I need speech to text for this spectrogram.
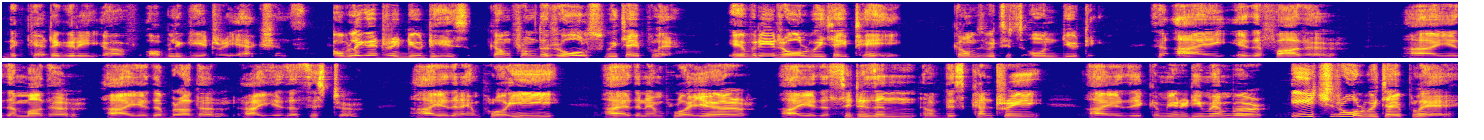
the category of obligatory actions. Obligatory duties come from the roles which I play. Every role which I take comes with its own duty. So I is a father, I is a mother, I is a brother, I is a sister, I is an employee, I is an employer, I is a citizen of this country, I is a community member. Each role which I play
